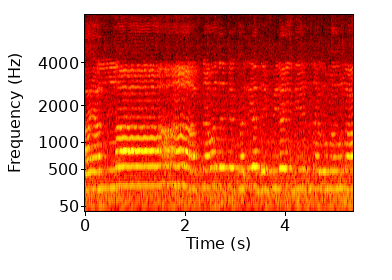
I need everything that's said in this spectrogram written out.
আয়াল্লাহ আপনি আমাদেরকে খালিয়াতে ফিরাই দিয়ে না গো মাওলা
